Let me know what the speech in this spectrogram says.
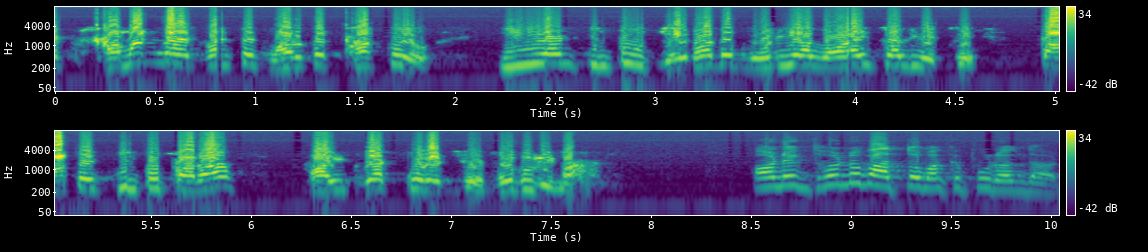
এক সামান্য অ্যাডভান্টেজ ভারতের থাকলেও ইংল্যান্ড কিন্তু যেভাবে মরিয়া লড়াই চালিয়েছে, তাতে কিন্তু তারা ফাইট ব্যাক করেছে। মধুরিমা অনেক ধন্যবাদ তোমাকে পুরন্দর।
